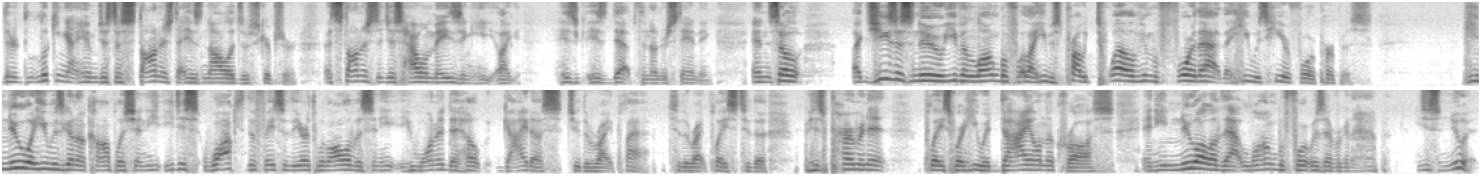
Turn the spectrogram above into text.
they're looking at him just astonished at his knowledge of Scripture, astonished at just how amazing he like his his depth and understanding, and so. Like Jesus knew even long before, like he was probably 12, even before that, that he was here for a purpose he knew what he was going to accomplish and he, he just walked the face of the earth with all of us and he, he wanted to help guide us to the right path to the right place to the his permanent place where he would die on the cross and he knew all of that long before it was ever going to happen. He just knew it.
